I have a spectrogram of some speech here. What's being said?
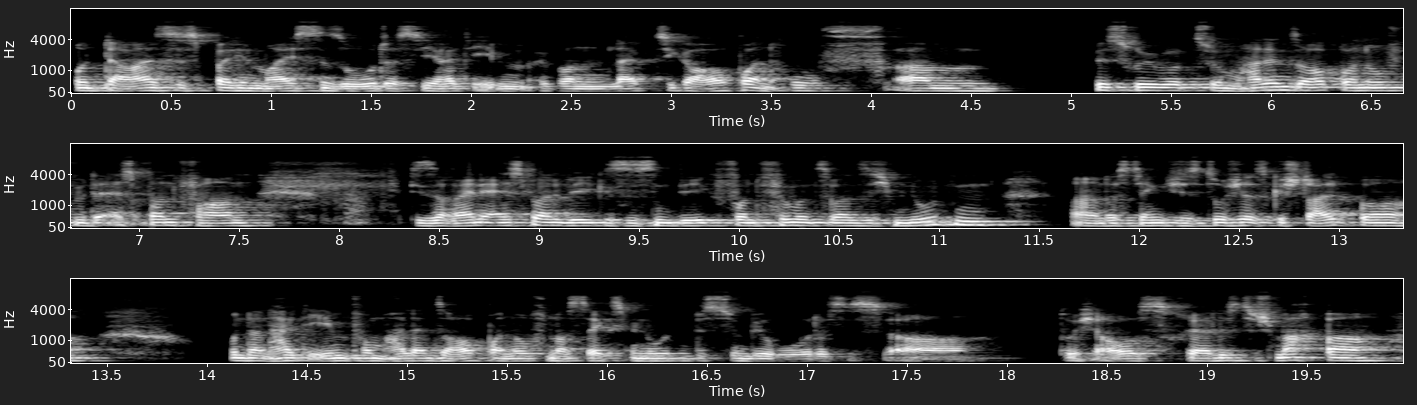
Und da ist es bei den meisten so, dass sie halt eben über den Leipziger Hauptbahnhof ähm, bis rüber zum Hallenser Hauptbahnhof mit der S-Bahn fahren. Dieser reine S-Bahn-Weg ist, ist ein Weg von 25 Minuten. Äh, das denke ich ist durchaus gestaltbar. Und dann halt eben vom Hallenser Hauptbahnhof nach sechs Minuten bis zum Büro. Das ist äh, durchaus realistisch machbar.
